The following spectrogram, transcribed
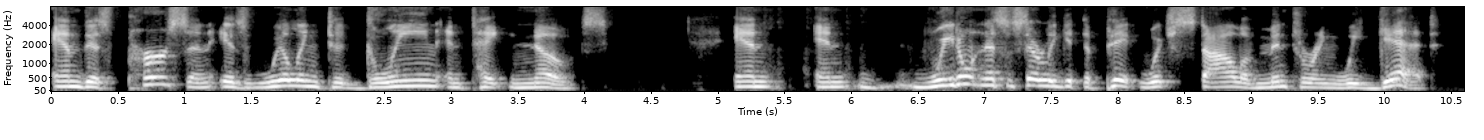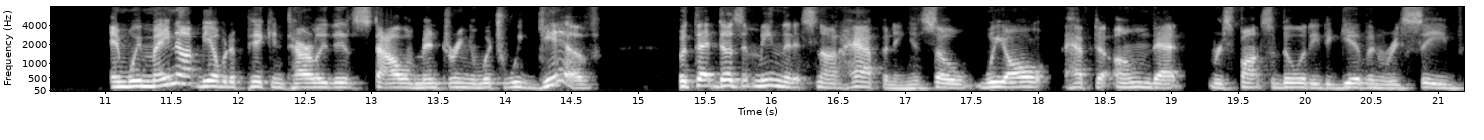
And this person is willing to glean and take notes. And and we don't necessarily get to pick which style of mentoring we get and we may not be able to pick entirely the style of mentoring in which we give but that doesn't mean that it's not happening and so we all have to own that responsibility to give and receive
